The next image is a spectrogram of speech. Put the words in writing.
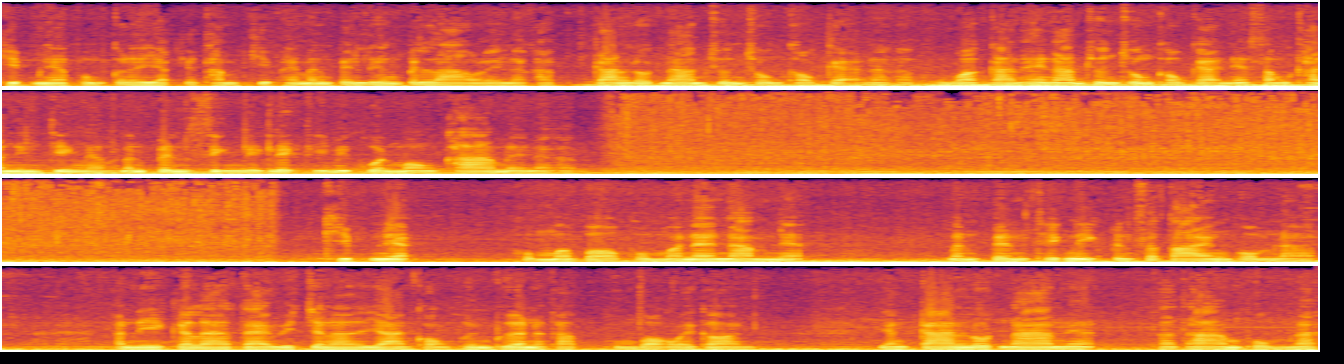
คลิปเนี้ยผมก็เลยอยากจะทำคลิปให้มันเป็นเรื่องเป็นราวเลยนะครับ การรดน้ำชนชมเขาแกะนะครับผมว่าการให้น้ำชนชมเขาแกะเนี่ยสำคัญจริงๆนะมันเป็นสิ่งเล็ก ๆ ที่ไม่ควรมองข้ามเลยนะครับคลิปเนี่ยผมมาบอกผมมาแนะนำเนี่ย มันเป็นเทคนิคเป็นสไตล์ของผมนะครับ อันนี้ก็แล้วแต่วิจารณญาณของเพื่อนๆนะครับ ผมบอกไว้ก่อน อย่างการลดน้ำเนี่ยถ้าถามผมนะ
